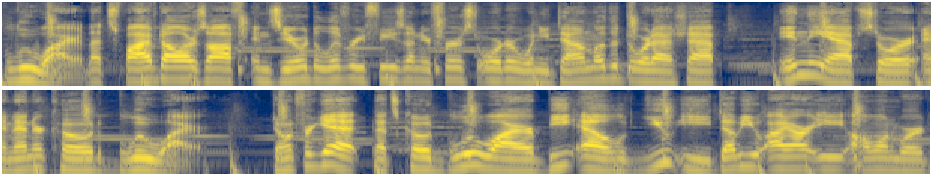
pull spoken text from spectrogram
BLUEWIRE. That's $5 off and zero delivery fees on your first order when you download the DoorDash app in the App Store and enter code BLUEWIRE. Don't forget, that's code BLUEWIRE, B L U E W I R E, all one word,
